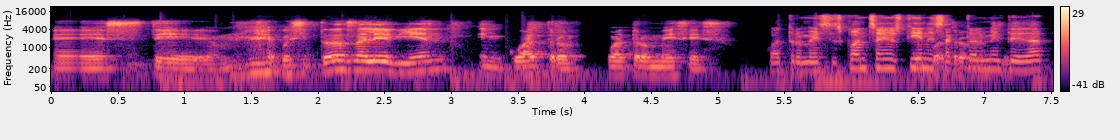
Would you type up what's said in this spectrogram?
Este, pues si todo sale bien, en cuatro, cuatro meses. Cuatro meses. ¿Cuántos años tienes actualmente de edad?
